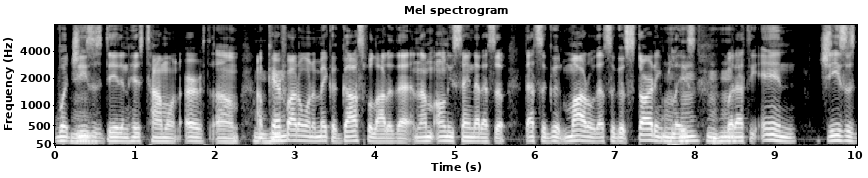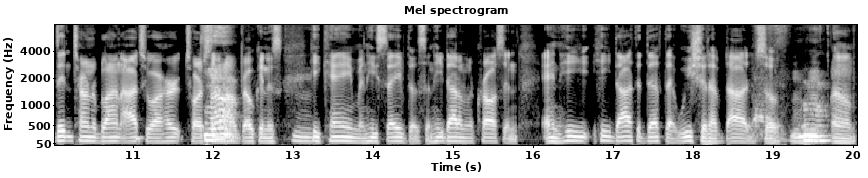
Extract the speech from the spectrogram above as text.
what mm. Jesus did in his time on earth. Um, mm-hmm. I'm careful. I don't want to make a gospel out of that, and I'm only saying that that's a that's a good model. That's a good starting mm-hmm. place. Mm-hmm. But at the end, Jesus didn't turn a blind eye to our hurt, to our sin, no. our brokenness. Mm. He came and he saved us, and he died on the cross, and and he he died the death that we should have died. And so, mm-hmm. um,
